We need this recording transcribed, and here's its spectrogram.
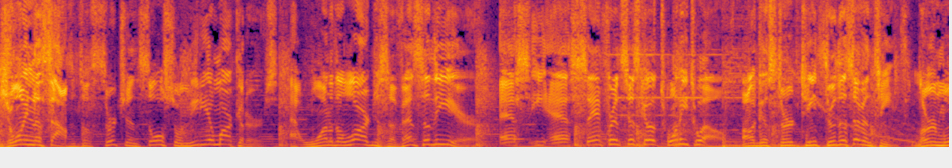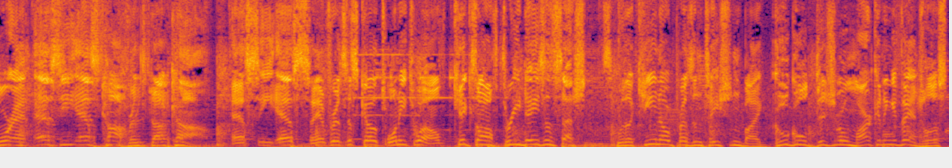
Join the thousands of search and social media marketers at one of the largest events of the year, SES San Francisco 2012, August 13th through the 17th. Learn more at sesconference.com. SES San Francisco 2012 kicks off three days of sessions with a keynote presentation by Google digital marketing evangelist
